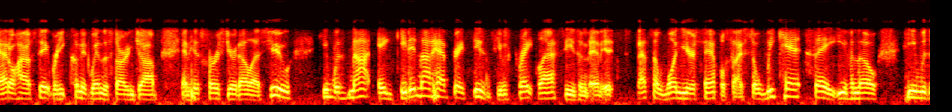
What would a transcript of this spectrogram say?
at Ohio State, where he couldn't win the starting job, and his first year at LSU, he was not a he did not have great seasons. He was great last season, and it that's a one year sample size. So we can't say, even though he was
